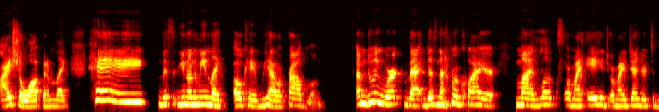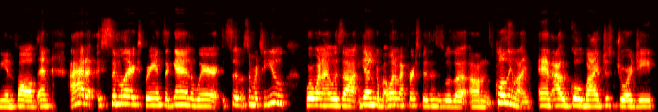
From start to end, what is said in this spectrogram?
I show up and I'm like, hey, this, you know what I mean? Like, okay, we have a problem. I'm doing work that does not require my looks or my age or my gender to be involved. And I had a similar experience again, where similar to you, where when I was uh, younger, one of my first businesses was a um, clothing line, and I would go by just Georgie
